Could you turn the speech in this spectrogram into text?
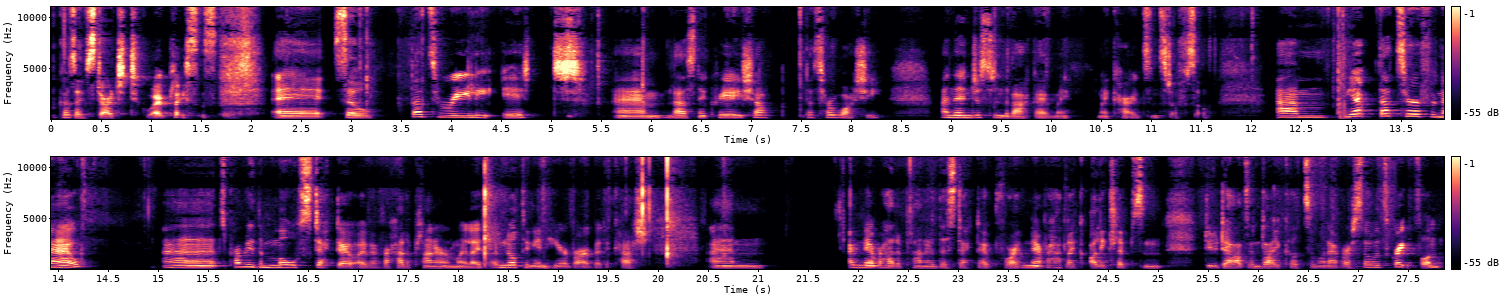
because I've started to go out places. Uh, so that's really it. Um, Lasnik Create Shop, that's her washi. And then just in the back I have my, my cards and stuff. So um, yep, that's her for now. Uh, it's probably the most decked out I've ever had a planner in my life. I've nothing in here bar a bit of cash. Um, I've never had a planner this decked out before. I've never had like ollie clips and doodads and die cuts and whatever. So it's great fun.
